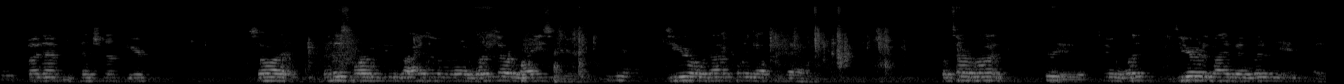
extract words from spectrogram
Yes, button up retention up here. So our, for this one, we do rise over run. What is our rise here? Zero. Zero, we're not going up and down. What's our run? Two. Two. What's zero divided by literally anything?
